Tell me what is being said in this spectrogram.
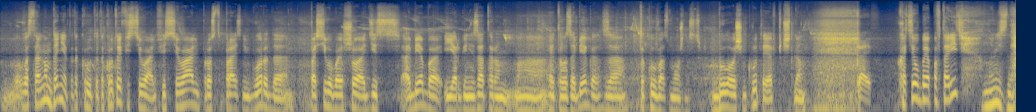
В остальном, да нет, это круто. Это крутой фестиваль. Фестиваль, просто праздник города. Спасибо большое Адис Абеба и организаторам э, этого забега за такую возможность. Было очень круто, я впечатлен. Кайф. Хотел бы я повторить, но не знаю.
